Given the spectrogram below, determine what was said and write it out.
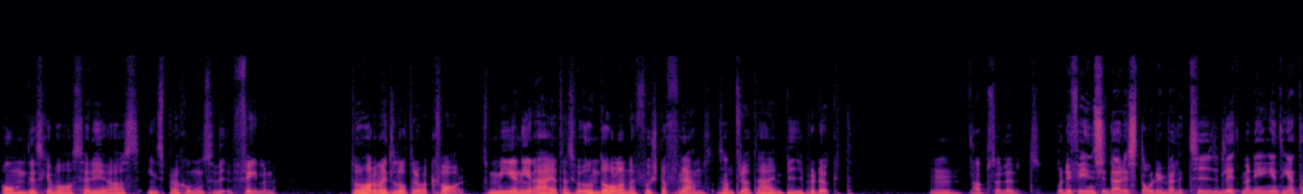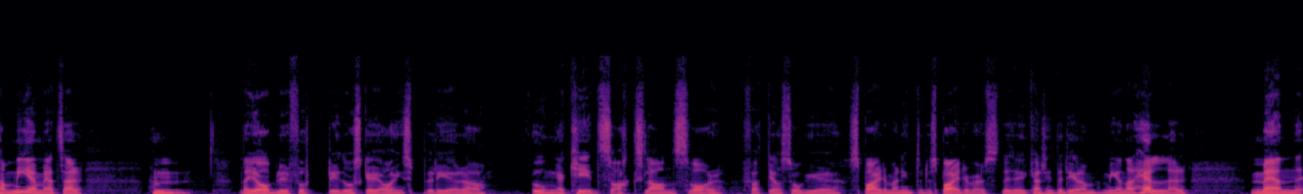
om det ska vara seriös inspirationsfilm. Då hade man inte låtit det vara kvar. Så meningen är ju att den ska vara underhållande först och främst. Och sen tror jag att det här är en biprodukt. Mm, absolut. Och det finns ju där i storyn väldigt tydligt, men det är ingenting att ta med mig att så här, hmm, när jag blir 40 då ska jag inspirera unga kids och axla ansvar för att jag såg eh, Spider-Man Into the Spider-Verse. Det är kanske inte det de menar heller. Men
